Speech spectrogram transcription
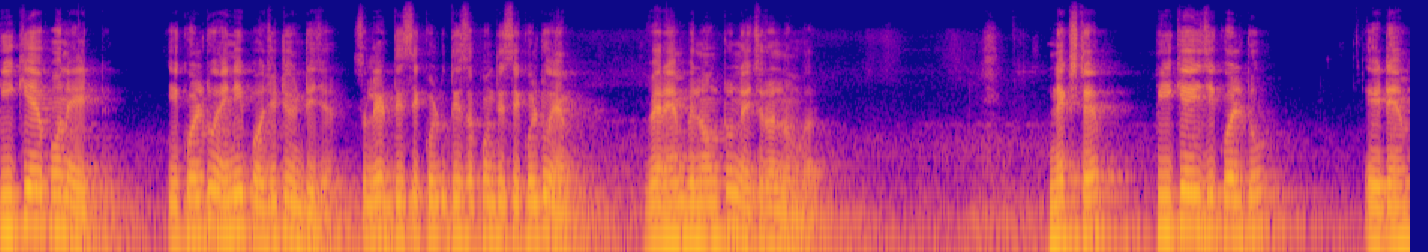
P K upon eight equal to any positive integer so let this equal to this upon this equal to M where M belong to natural number next step P K is equal to eight M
